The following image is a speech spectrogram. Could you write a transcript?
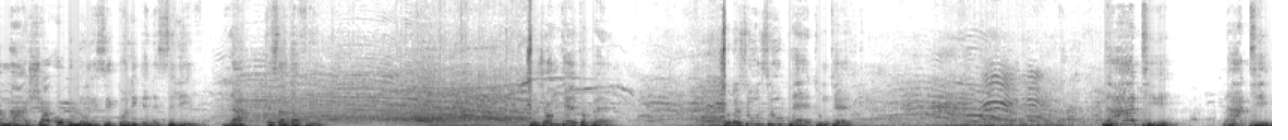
amasha okulungisa igolide nesiliva la eSouth Africa sosho umthetho phela sobe siwuphethe umthetho nathi nathi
